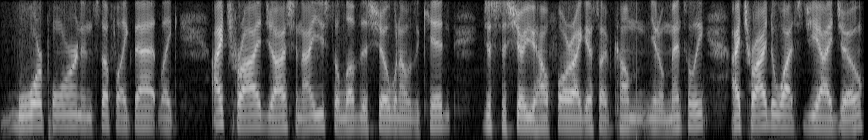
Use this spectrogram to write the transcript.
war porn and stuff like that, like I tried, Josh, and I used to love this show when I was a kid. Just to show you how far I guess I've come, you know, mentally. I tried to watch GI Joe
